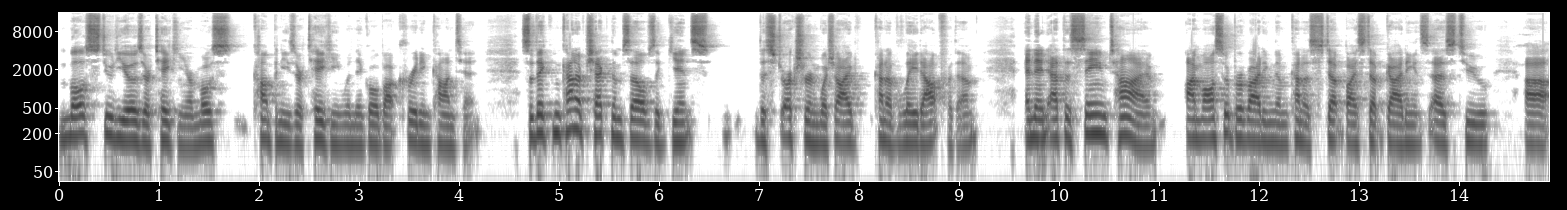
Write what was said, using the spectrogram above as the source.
most studios are taking or most companies are taking when they go about creating content. So they can kind of check themselves against the structure in which I've kind of laid out for them. And then at the same time, I'm also providing them kind of step by step guidance as to uh,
